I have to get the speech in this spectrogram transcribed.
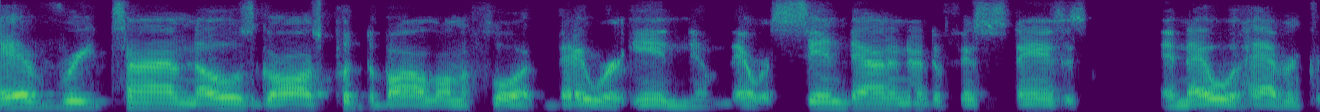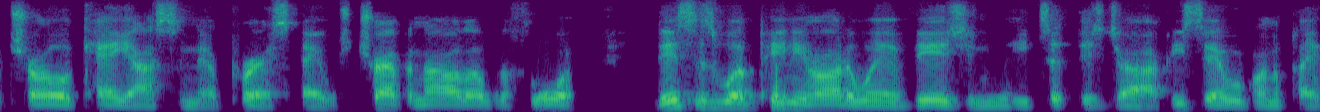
every time those guards put the ball on the floor, they were in them. They were sitting down in their defensive stances and they were having control chaos in their press. They was trapping all over the floor. This is what Penny Hardaway envisioned when he took this job. He said, We're going to play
